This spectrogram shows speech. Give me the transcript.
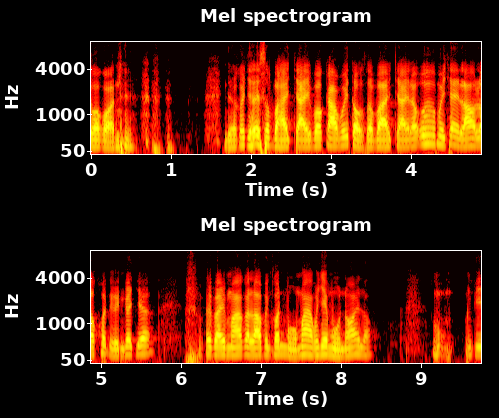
ตัวก่อน เดี๋ยวก็จะได้สบายใจพอกามวิตกสบายใจ แล้วเออไม่ใช่เราเราคนอื่นก็เยอะ ไปไปมาก็เราเป็นคนหมู่มากไม่ใช่หมู่น้อยหรอกบางที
